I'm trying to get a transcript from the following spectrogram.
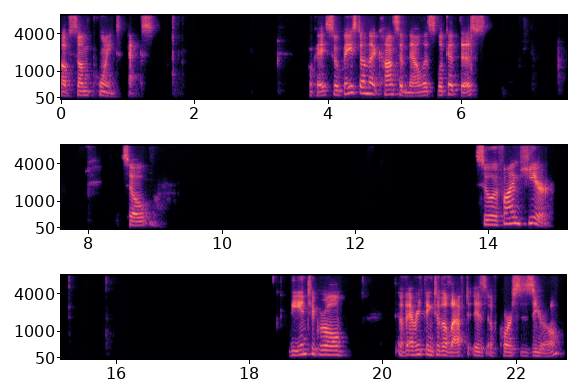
of some point x. Okay, so based on that concept now, let's look at this. So So if I'm here, the integral of everything to the left is, of course, zero.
